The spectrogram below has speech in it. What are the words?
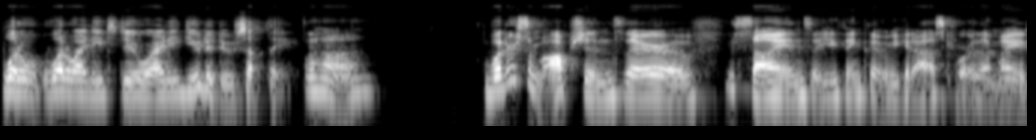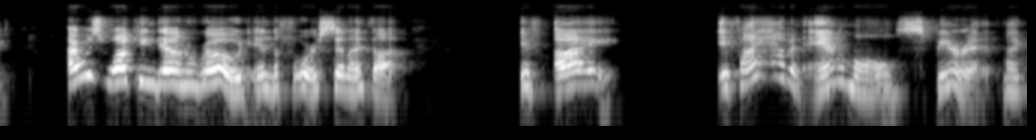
what do, what do I need to do? Or I need you to do something. uh-huh. What are some options there of signs that you think that we could ask for that might I was walking down a road in the forest and I thought, if I if I have an animal spirit, like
